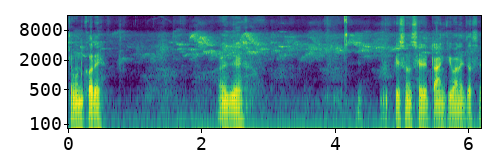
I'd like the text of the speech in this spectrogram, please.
কেমন করে? এই যে পেছন সাইডে টাঙ্কি বানাইতেছে।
